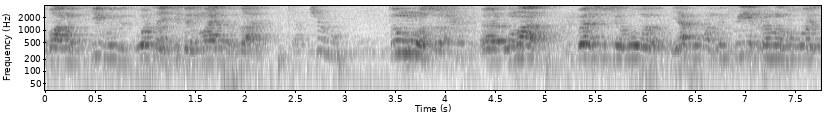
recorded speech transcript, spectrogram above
лбами всі види спорту, які займаються в залі. Чому? Тому що е, у нас першочергово, як ви там ви цифрами говорите,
